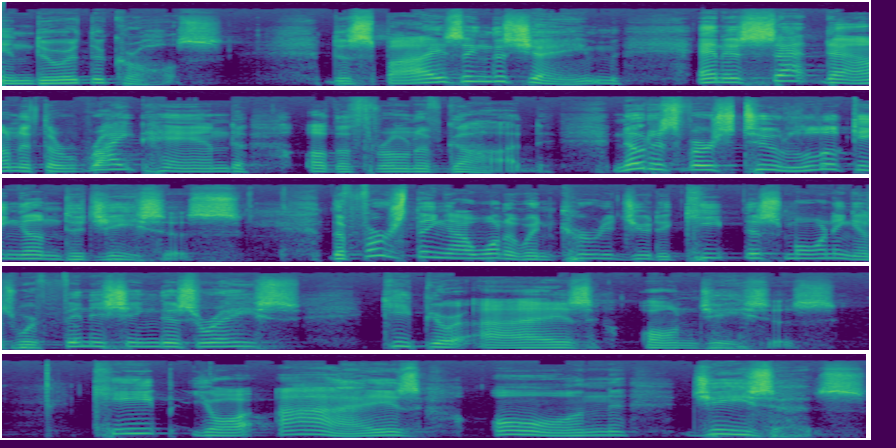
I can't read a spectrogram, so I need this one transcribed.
endured the cross, despising the shame, and is sat down at the right hand of the throne of God. Notice verse 2 looking unto Jesus. The first thing I want to encourage you to keep this morning as we're finishing this race, keep your eyes on Jesus. Keep your eyes on Jesus.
